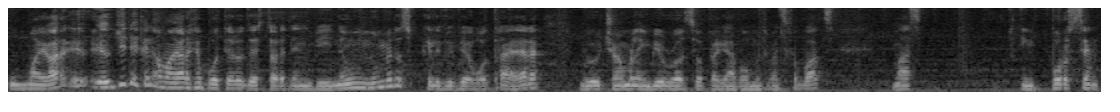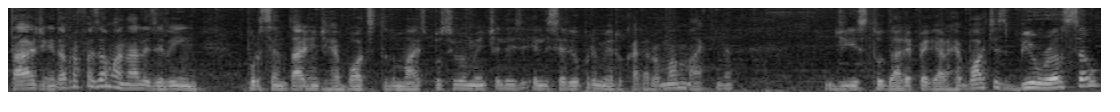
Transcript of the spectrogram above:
o maior, eu diria que ele é o maior reboteiro da história da NBA, não em números, porque ele viveu outra era. Will Chamberlain e Bill Russell pegavam muito mais rebotes, mas em porcentagem, dá para fazer uma análise em porcentagem de rebotes e tudo mais, possivelmente ele, ele seria o primeiro. O cara era uma máquina de estudar e pegar rebotes. Bill Russell,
